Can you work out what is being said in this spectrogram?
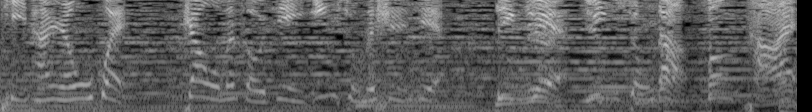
体坛人物会，让我们走进英雄的世界，领略英雄的风采。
